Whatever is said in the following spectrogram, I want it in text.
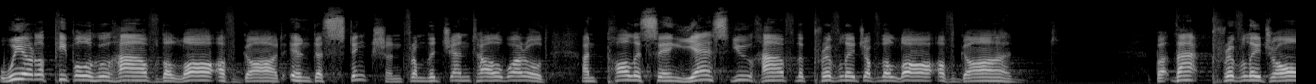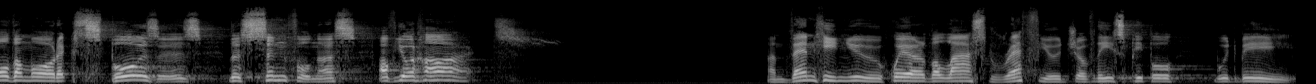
We are the people who have the law of God in distinction from the Gentile world. And Paul is saying, yes, you have the privilege of the law of God. But that privilege all the more exposes the sinfulness of your heart. And then he knew where the last refuge of these people would be.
